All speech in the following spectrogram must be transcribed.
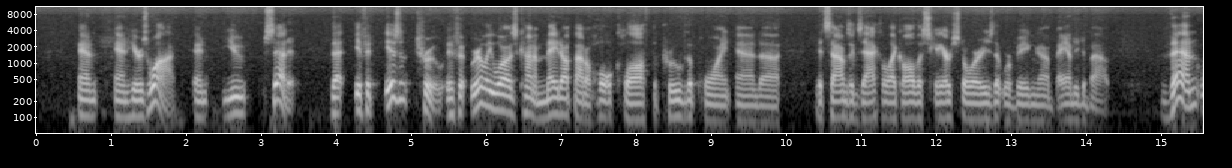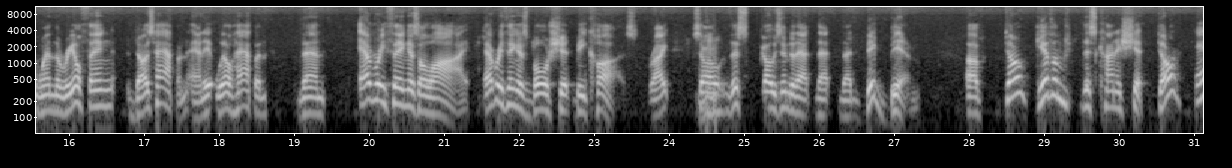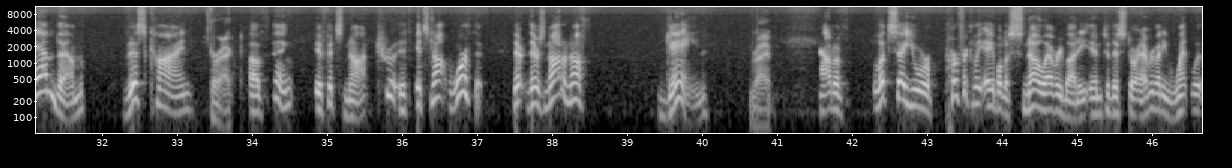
and and here's why. And you said it that if it isn't true, if it really was kind of made up out of whole cloth to prove the point, and uh, it sounds exactly like all the scare stories that were being uh, bandied about, then when the real thing does happen, and it will happen, then everything is a lie. Everything is bullshit because, right? So mm-hmm. this goes into that that that big bin of don't give them this kind of shit. Don't hand them this kind correct of thing if it's not true. It, it's not worth it. There, there's not enough gain, right, out of. Let's say you were perfectly able to snow everybody into this story. Everybody went with.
